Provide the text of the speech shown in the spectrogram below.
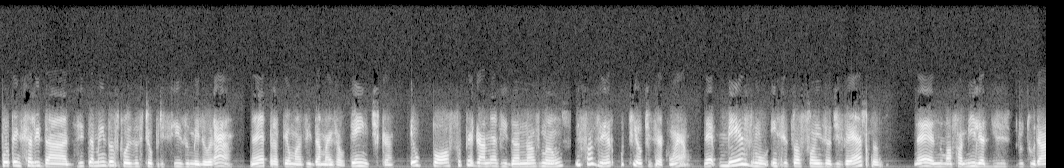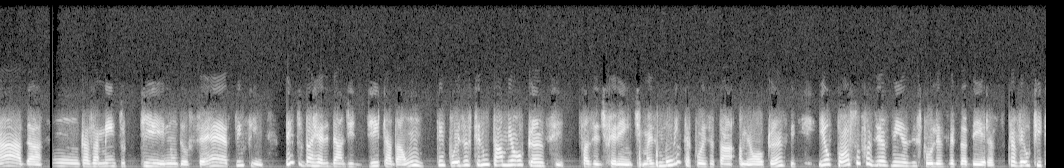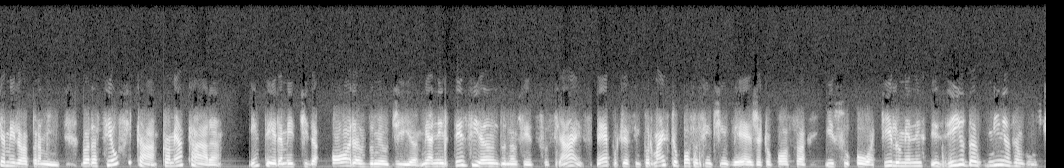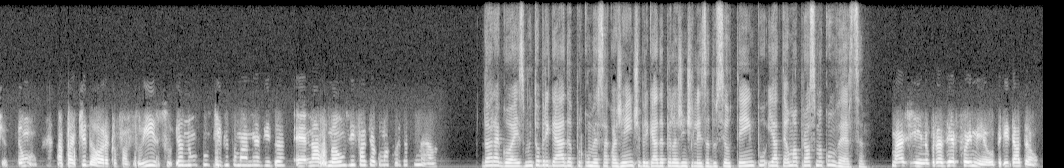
potencialidades e também das coisas que eu preciso melhorar, né, para ter uma vida mais autêntica, eu posso pegar minha vida nas mãos e fazer o que eu quiser com ela, né? Mesmo em situações adversas, né, numa família desestruturada, um casamento que não deu certo, enfim, dentro da realidade de cada um, tem coisas que não estão tá ao meu alcance fazer diferente, mas muita coisa está ao meu alcance e eu posso fazer as minhas escolhas verdadeiras para ver o que, que é melhor para mim. Agora, se eu ficar com a minha cara inteira metida horas do meu dia me anestesiando nas redes sociais, né? Porque assim, por mais que eu possa sentir inveja, que eu possa isso ou aquilo, eu me anestesio das minhas angústias. Então, a partir da hora que eu faço isso, eu não consigo tomar minha vida é, nas mãos e fazer alguma coisa com ela. Dora Góes, muito obrigada por conversar com a gente, obrigada pela gentileza do seu tempo e até uma próxima conversa. Imagino, o prazer foi meu. Obrigadão.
